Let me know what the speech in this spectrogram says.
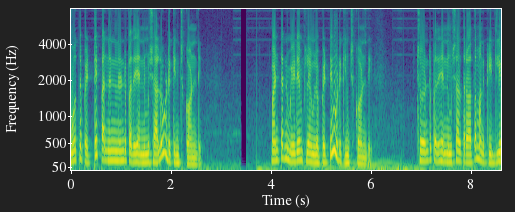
మూత పెట్టి పన్నెండు నుండి పదిహేను నిమిషాలు ఉడికించుకోండి. మంటను మీడియం ఫ్లేమ్లో పెట్టి ఉడికించుకోండి. చూడండి పదిహేను నిమిషాల తర్వాత మనకి ఇడ్లీ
